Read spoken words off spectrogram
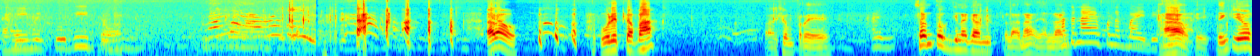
Tahimik po dito. Ano? Ulit ka pa? Ah, syempre. Saan to ginagamit? Wala na, yan lang. Ito na yan po nagbayad dito. Ah, okay. Thank you.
